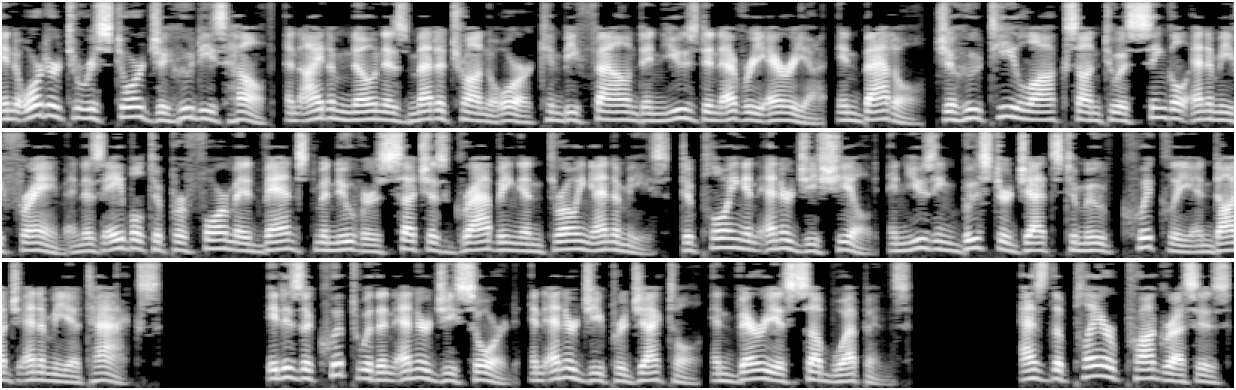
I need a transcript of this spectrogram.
In order to restore Jehuti's health, an item known as Metatron ore can be found and used in every area. In battle, Jehuti locks onto a single enemy frame and is able to perform advanced maneuvers such as grabbing and throwing enemies, deploying an energy shield, and using booster jets to move quickly and dodge enemy attacks. It is equipped with an energy sword, an energy projectile, and various sub-weapons. As the player progresses,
